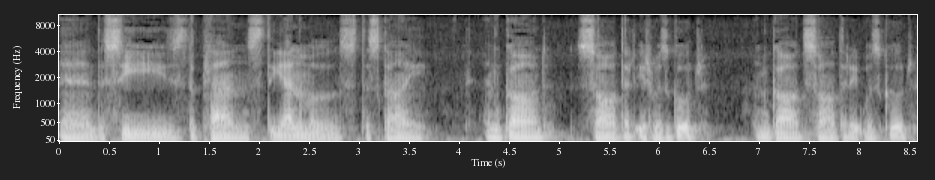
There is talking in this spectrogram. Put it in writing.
and the seas, the plants, the animals, the sky. And God saw that it was good. And God saw that it was good.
